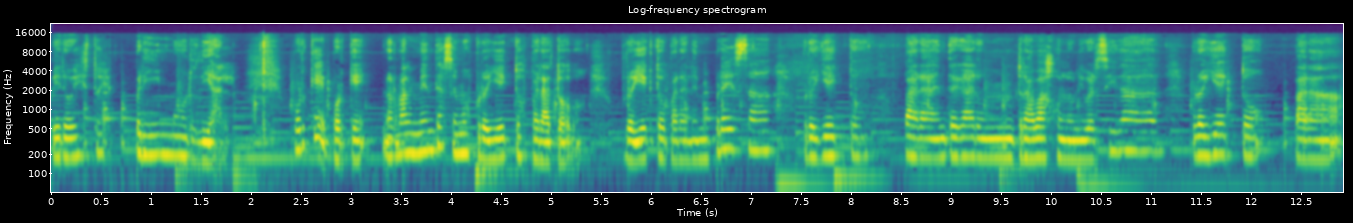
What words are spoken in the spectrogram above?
pero esto es primordial. ¿Por qué? Porque normalmente hacemos proyectos para todo. Proyecto para la empresa, proyecto para entregar un trabajo en la universidad, proyecto para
